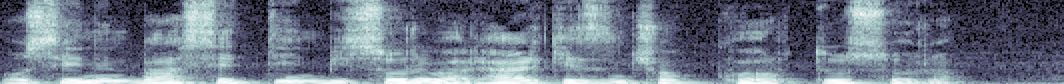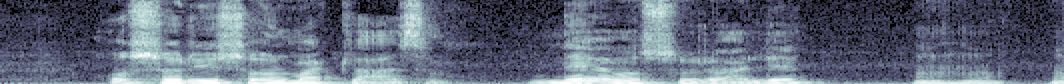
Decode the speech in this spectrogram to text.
o senin bahsettiğin bir soru var. Herkesin çok korktuğu soru. O soruyu sormak lazım. Ne o soru Ali? Hı.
